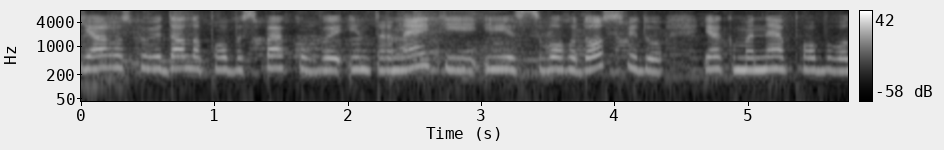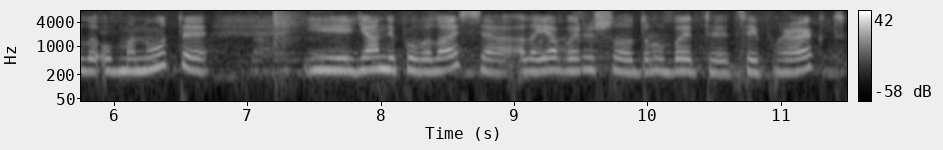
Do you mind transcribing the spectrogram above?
Я розповідала про безпеку в інтернеті і з свого досвіду, як мене пробували обманути, і я не повелася, але я вирішила доробити цей проект,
